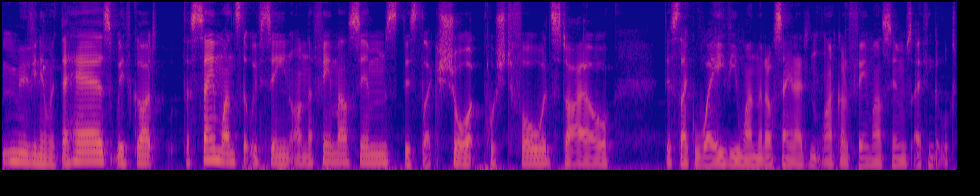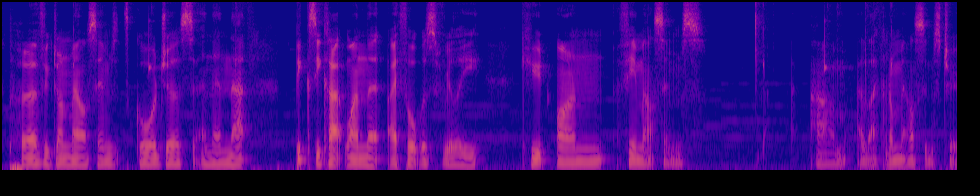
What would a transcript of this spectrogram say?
Moving in with the hairs, we've got the same ones that we've seen on the female Sims, this like short pushed forward style, this like wavy one that I was saying I didn't like on female Sims. I think it looks perfect on male Sims, it's gorgeous. And then that pixie cut one that I thought was really cute on female Sims. Um, I like it on male Sims too.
